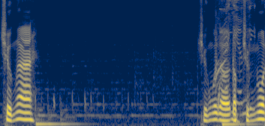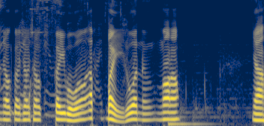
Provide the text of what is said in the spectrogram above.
Trứng này. Trứng bây giờ đập trứng luôn cho cho cho cây bố ấp 7 luôn, ngon không? Nhờ.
